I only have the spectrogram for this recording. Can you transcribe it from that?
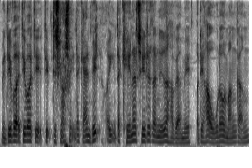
men det, var, det, var det, det, det skal også være en, der gerne vil, og en, der kender til det dernede og har været med. Og det har Ola jo mange gange.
